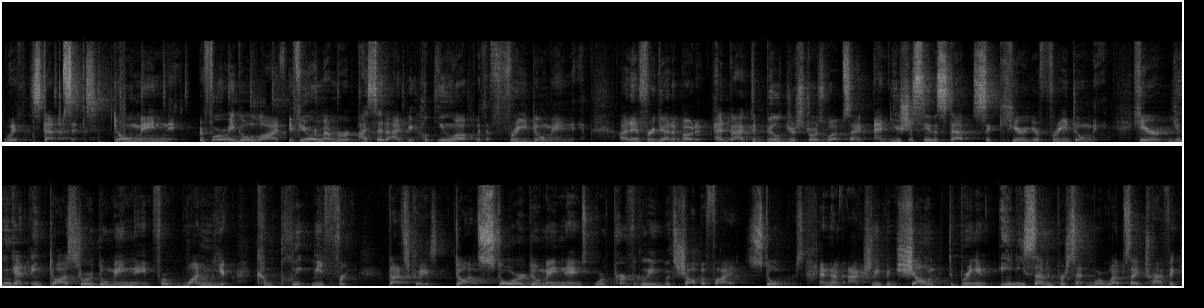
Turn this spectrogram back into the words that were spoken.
with step six, domain name. Before we go live, if you remember, I said I'd be hooking you up with a free domain name. I didn't forget about it. Head back to build your store's website and you should see the step secure your free domain. Here, you can get a .store domain name for one year, completely free. That's crazy. Dot .store domain names work perfectly with Shopify stores and have actually been shown to bring in 87% more website traffic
